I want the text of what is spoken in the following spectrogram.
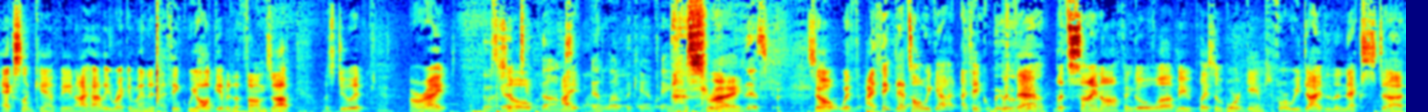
excellent campaign. I highly recommend it. I think we all give it a thumbs up. Let's do it. All right. Who's got So, two thumbs I- and love the campaign? That's right. this. So with, I think that's all we got. I think Think with so? that, Yeah. let's sign off and go uh, maybe play some board games before we dive into the next uh,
